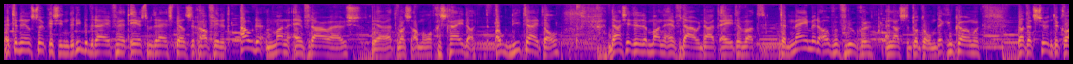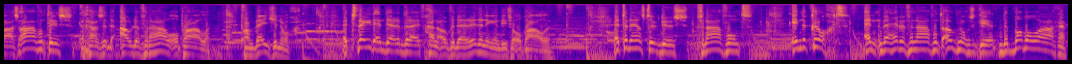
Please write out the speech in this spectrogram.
Het toneelstuk is in drie bedrijven. Het eerste bedrijf speelt zich af in het oude mannen- en vrouwenhuis. Ja, het was allemaal gescheiden, ook die tijd al. Daar zitten de mannen en vrouwen na het eten wat te mijmeren over vroeger. En als ze tot de ontdekking komen dat het Sinterklaasavond is, gaan ze de oude verhalen ophalen. Van weet je nog. Het tweede en derde bedrijf gaan over de herinneringen die ze ophalen. Het toneelstuk dus vanavond in de krocht. En we hebben vanavond ook nog eens een keer de Babbelwagen.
